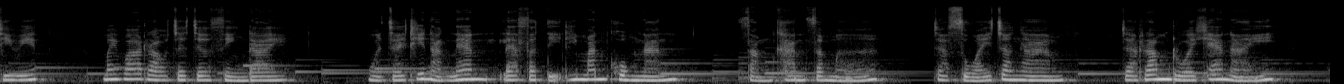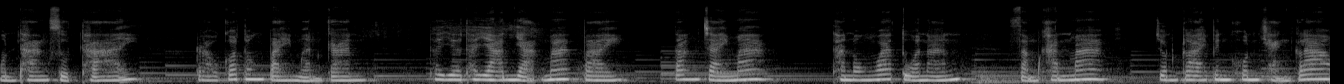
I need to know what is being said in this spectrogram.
ชีวิต ไม่ว่าเราจะเจอสิ่งใด หัวใจที่หนักแน่นและสติที่มั่นคงนั้นสำคัญเสมอ จะสวยจะงาม จะร่ำรวยแค่ไหน หนทางสุดท้าย เราก็ต้องไปเหมือนกันทะเยอทะยานอยากมากไป ตั้งใจมาก ทนงว่าตัวนั้นสำคัญมาก จนกลายเป็นคนแข็งกล้าว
